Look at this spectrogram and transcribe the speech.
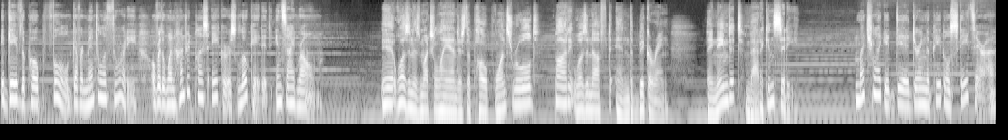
It gave the Pope full governmental authority over the 100 plus acres located inside Rome. It wasn't as much land as the Pope once ruled, but it was enough to end the bickering. They named it Vatican City. Much like it did during the Papal States era,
